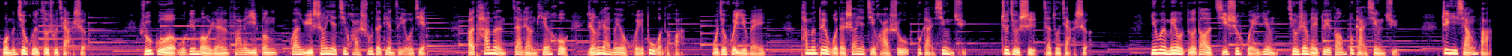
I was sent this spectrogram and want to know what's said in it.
我们就会做出假设。如果我给某人发了一封关于商业计划书的电子邮件，而他们在两天后仍然没有回复我的话，我就会以为他们对我的商业计划书不感兴趣。这就是在做假设，因为没有得到及时回应就认为对方不感兴趣，这一想法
